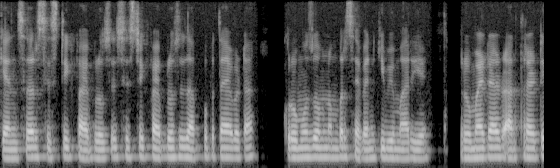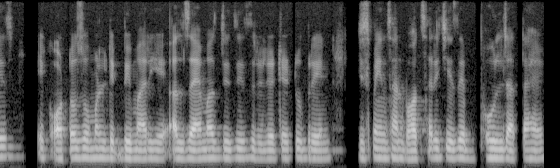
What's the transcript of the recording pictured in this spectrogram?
cancer cystic fibrosis cystic fibrosis आपको पता है बेटा क्रोमोसोम नंबर सेवन की बीमारी है। रोमेटाइड आर्थराइटिस एक ऑटोजोमल बीमारी है Alzheimer's disease related to brain जिसमें इंसान बहुत सारी चीज़ें भूल जाता है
